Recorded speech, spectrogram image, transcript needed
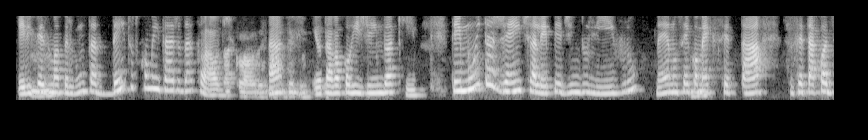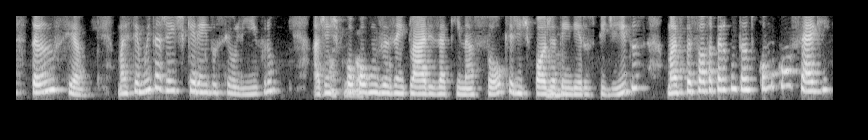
Ele uhum. fez uma pergunta dentro do comentário da Cláudia. Da Cláudia, tá? Eu estava corrigindo aqui. Tem muita gente a ler pedindo livro, né? Não sei como uhum. é que você está, se você está com a distância, mas tem muita gente querendo o seu livro. A gente ah, ficou com alguns exemplares aqui na Sou, que a gente pode uhum. atender os pedidos, mas o pessoal está perguntando como consegue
